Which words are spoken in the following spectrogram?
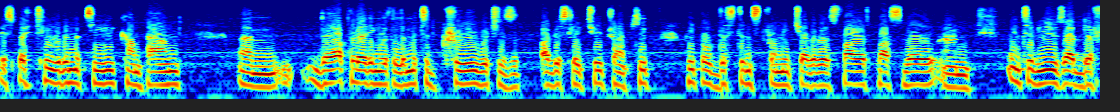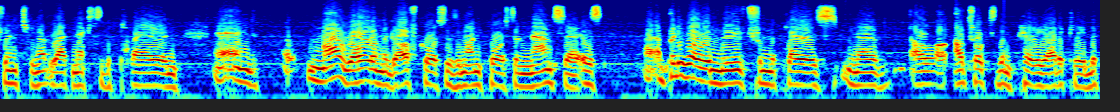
especially within the TV compound. Um, they're operating with limited crew, which is obviously to try and keep people distanced from each other as far as possible. Um, interviews are different. You're not right next to the player, and and my role on the golf course as an on-course announcer is uh, I'm pretty well removed from the players. You know, I'll, I'll talk to them periodically, but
